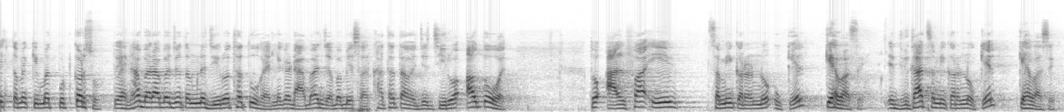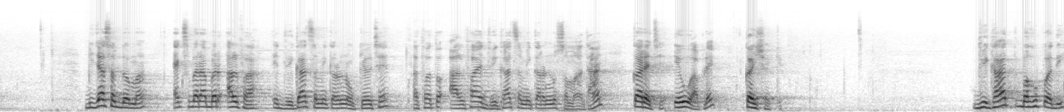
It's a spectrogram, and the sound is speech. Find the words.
એ તમે કિંમત પુટ કરશો, તો એના બરાબર જો તમને ઝીરો થતું હોય, એટલે કે ડાબા જવાબ બે સરખા થતા હોય, જે ઝીરો આવતો હોય તો આલ્ફા એ સમીકરણનો ઉકેલ કહેવાશે. એ દ્વિઘાત સમીકરણનો ઉકેલ કહેવાશે. બીજા શબ્દોમાં એક્સ બરાબર આલ્ફા એ દ્વિઘાત સમીકરણનો ઉકેલ છે અથવા તો આલ્ફા એ દ્વિઘાત સમીકરણનું સમાધાન કરે છે, એવું આપણે કહી શકીએ. દ્વિઘાત બહુપદી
